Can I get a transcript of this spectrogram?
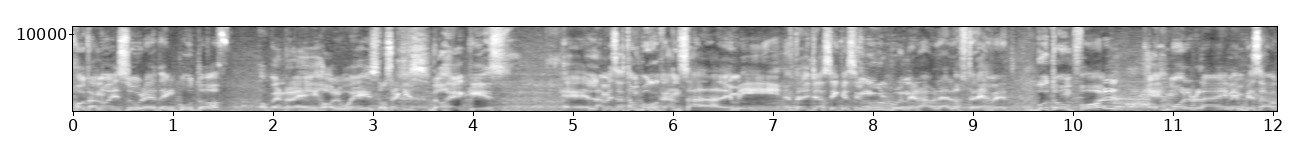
J9 Suret en cutoff. Open Ray, Always. 2X. 2X. Eh, la mesa está un poco cansada de mí, entonces ya sé que soy muy vulnerable a los 3 bet. Button fall, Small Blind empieza a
